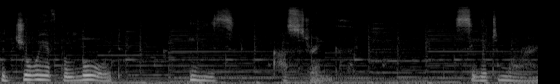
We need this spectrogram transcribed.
the joy of the Lord is our strength. See you tomorrow.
